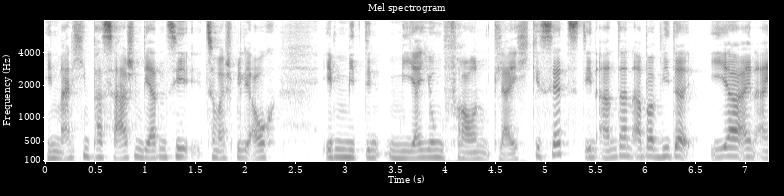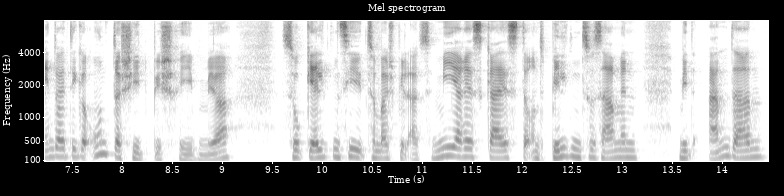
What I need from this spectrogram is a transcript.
In manchen Passagen werden sie zum Beispiel auch eben mit den Meerjungfrauen gleichgesetzt, in anderen aber wieder eher ein eindeutiger Unterschied beschrieben, ja. So gelten sie zum Beispiel als Meeresgeister und bilden zusammen mit anderen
